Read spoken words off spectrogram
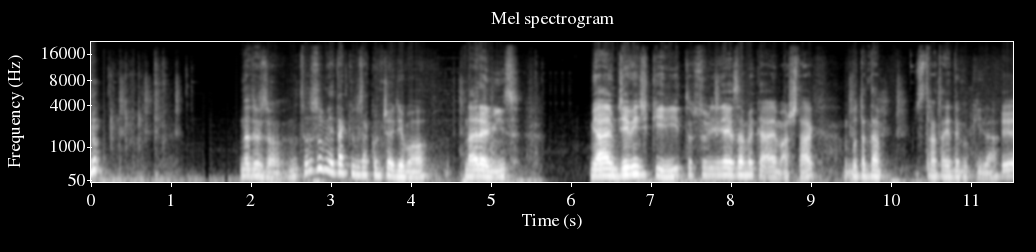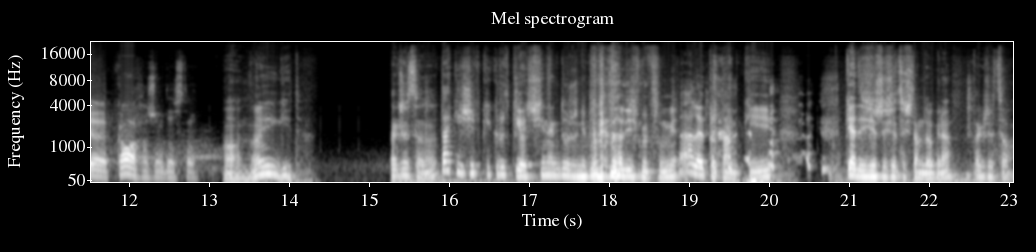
No to co? No to w sumie takim zakończeniem o. Na remis. Miałem 9 kili, to w sumie nie zamykałem aż tak. Bo ta, ta strata jednego killa. Jep, kałacha żem dostał. O, no i git. Także co, no taki szybki, krótki odcinek, dużo nie pogadaliśmy w sumie, ale to tamki. Kiedyś jeszcze się coś tam dogra. Także co?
